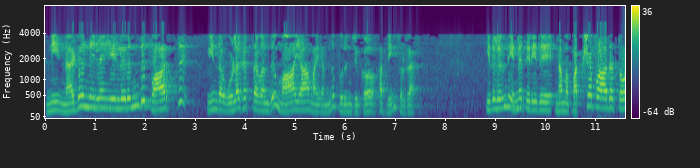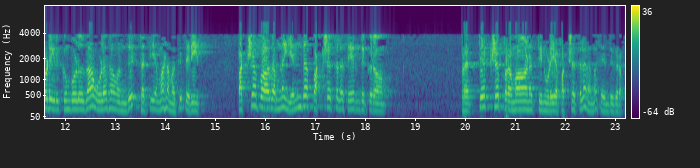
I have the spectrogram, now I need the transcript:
நீ நடுநிலையிலிருந்து பார்த்து இந்த உலகத்தை வந்து மாயாமயம்னு புரிஞ்சுக்கோ அப்படின்னு சொல்றார். இதுல இருந்து என்ன தெரியுது? நம்ம பக்ஷபாதத்தோடு இருக்கும் பொழுதுதான் உலகம் வந்து சத்தியமா நமக்கு தெரியுது. பக்ஷபாதம்னா எந்த பட்சத்துல சேர்ந்துக்கிறோம்? பிரத்யக்ஷ பிரமாணத்தினுடைய பட்சத்துல நம்ம சேர்ந்துக்கிறோம்.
